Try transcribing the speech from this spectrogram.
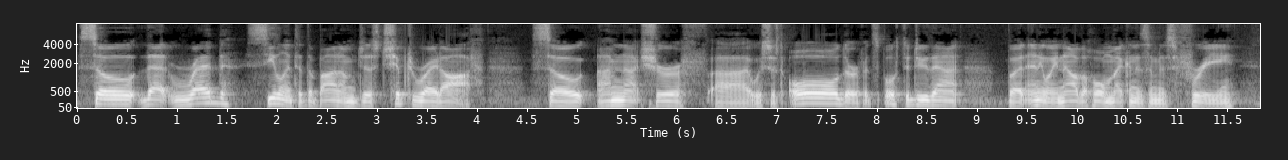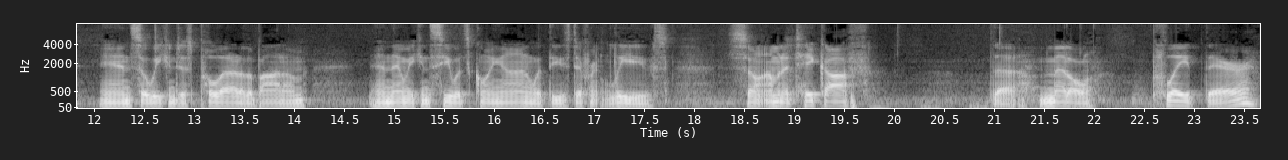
So that red sealant at the bottom just chipped right off. So I'm not sure if uh, it was just old or if it's supposed to do that. But anyway, now the whole mechanism is free. And so we can just pull it out of the bottom. And then we can see what's going on with these different leaves. So I'm gonna take off the metal plate there.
